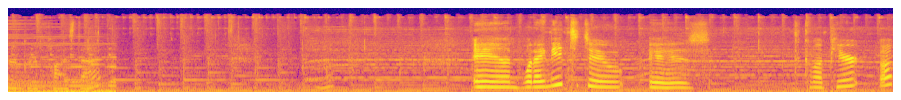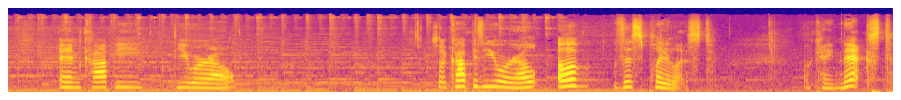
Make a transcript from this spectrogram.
I'm going to pause that. And what I need to do is to come up here, up, and copy the URL. So I copy the URL of this playlist. Okay, next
